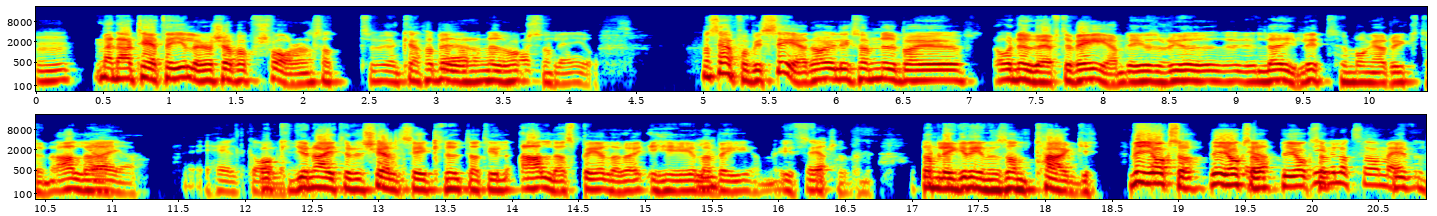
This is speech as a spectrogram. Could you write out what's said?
Mm. Men Arteta gillar ju att köpa försvararen så att kanske blir det nu också. Men sen får vi se. Det har ju liksom nu börjar och nu efter VM, det är ju löjligt hur många rykten. Alla, Ja, ja. Det är Helt och galet. United och Chelsea är knutna till alla spelare i hela Mm. VM. I Ja. De lägger in en sån tagg. Vi också, vi också, Ja, vi också. Vi vill också vara Vi, med.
